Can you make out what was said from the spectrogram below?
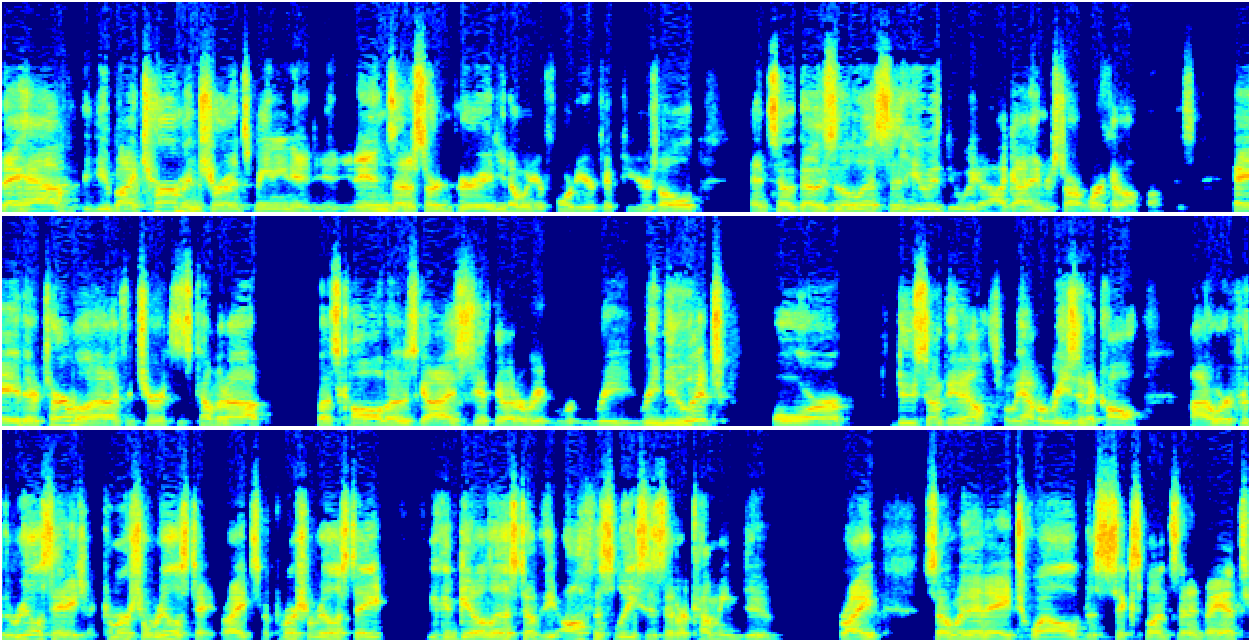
they have you buy term insurance meaning it, it ends at a certain period you know when you're 40 or 50 years old. And so those are the lists that he would we, i got him to start working off of is hey their term life insurance is coming up. Let's call those guys see if they want to re, re, renew it or do something else. But we have a reason to call. I work for the real estate agent commercial real estate right? So commercial real estate you can get a list of the office leases that are coming due right? So within a 12 to 6 months in advance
